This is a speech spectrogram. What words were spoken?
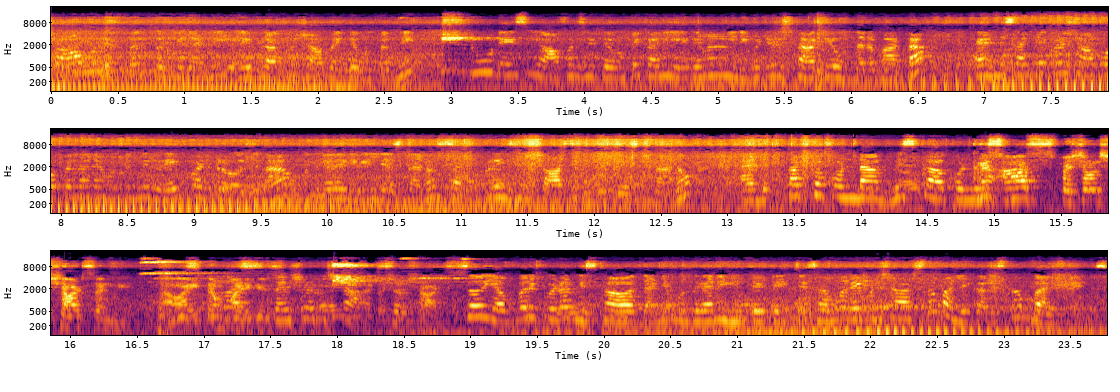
షాప్ నెంబర్ తొమ్మిది అండి ఏ బ్లాక్ షాప్ అయితే ఉంటుంది? ఆఫర్స్ అయితే ఉంటాయి కానీ ఏదైనా లిమిటెడ్ స్టాక్ ఉందన్నమాట. అండ్ సండే కూడా షాప్ ఓపెన్లోనే ఉంటుంది. రేపటి రోజున ముందుగానే రివీల్ చేస్తాను సర్ప్రైజ్ షార్ట్ రివీల్ చేస్తున్నాను. అండ్ తప్పకుండా మిస్ కాకుండా స్పెషల్ షార్ట్స్ అండి. స్పెషల్ షార్ట్స్ సో ఎవ్వరికి కూడా మిస్ కావద్దండి. ముందుగానే హింట్ అయితే ఇచ్చేసాము. రేపటి షార్ట్స్తో మళ్ళీ కలుస్తాం. బై ఫ్రెండ్స్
